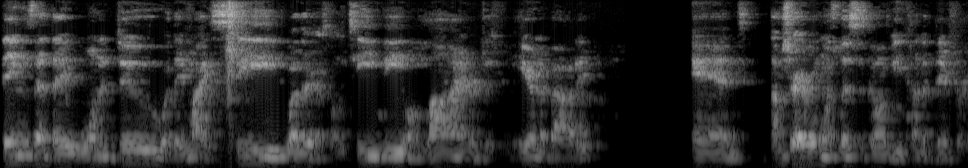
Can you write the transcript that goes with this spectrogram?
things that they want to do or they might see, whether it's on TV, online, or just hearing about it. And I'm sure everyone's list is going to be kind of different.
